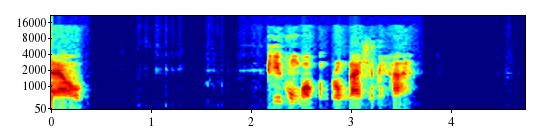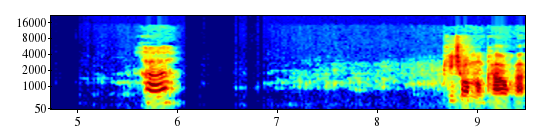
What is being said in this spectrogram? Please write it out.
แล้ว พี่คงบอกตรงๆได้ใช่ไหมคะคะพี่ชอบน้องข้าวค่ะ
